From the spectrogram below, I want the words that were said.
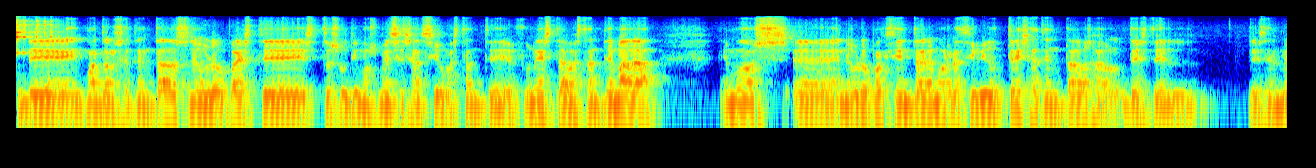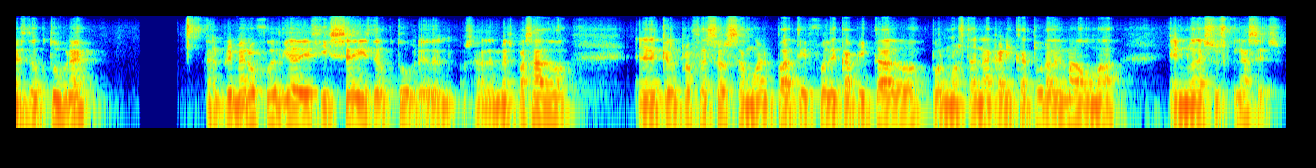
de, en cuanto a los atentados en Europa este- estos últimos meses han sido bastante funesta, bastante mala. Hemos, eh, en Europa Occidental hemos recibido tres atentados desde el, mes de octubre. El primero fue el día 16 de octubre, del, o sea, del mes pasado, en el que el profesor Samuel Paty fue decapitado por mostrar una caricatura de Mahoma en una de sus clases.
